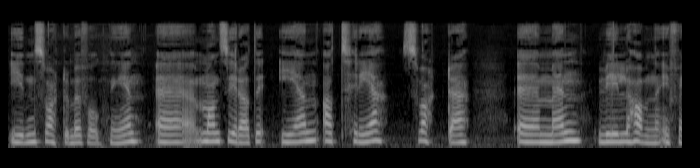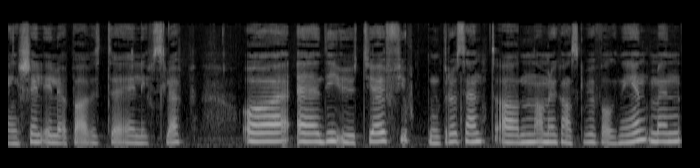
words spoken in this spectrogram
i den svarte befolkningen. Eh, man sier at én av tre svarte Eh, menn vil havne i fengsel i løpet av et eh, livsløp. Og eh, de utgjør 14% av den amerikanske befolkningen, men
